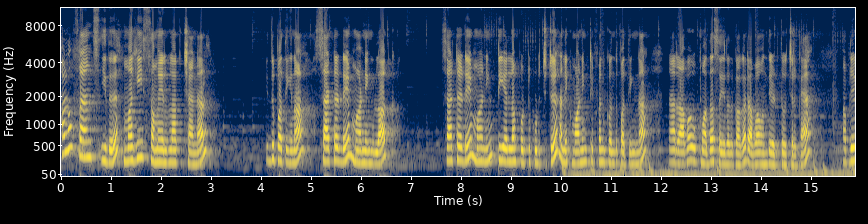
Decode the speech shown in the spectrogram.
ஹலோ ஃப்ரெண்ட்ஸ் இது மஹி சமையல் விளாக் சேனல் இது பார்த்தீங்கன்னா Saturday morning vlog Saturday morning tea எல்லாம் போட்டு குடிச்சிட்டு அன்றைக்கி மார்னிங் டிஃபனுக்கு வந்து பார்த்திங்கன்னா நான் ரவா உப்புமா தான் செய்கிறதுக்காக ரவா வந்து எடுத்து வச்சுருக்கேன். அப்படியே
